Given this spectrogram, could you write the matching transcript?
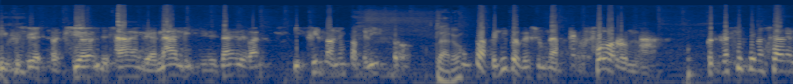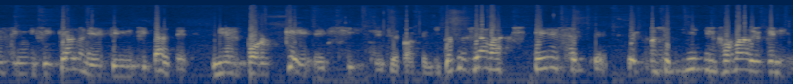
inclusive extracción de sangre, análisis de sangre, van y firman un papelito. Claro. Un papelito que es una performa pero la gente no sabe el significado ni el significante, ni el por qué existe ese papelito. Entonces se llama es el, consentimiento informado y que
